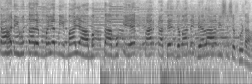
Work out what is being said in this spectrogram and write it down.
કાહડી ઉતારે મયની માયા મમતા મૂકી એક પારકા દે જવાની વેળા આવી છે ગુણા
